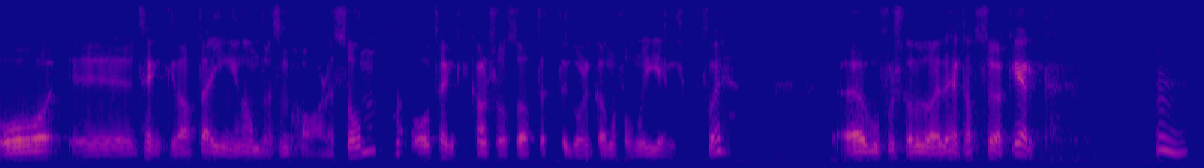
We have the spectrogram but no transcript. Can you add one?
og eh, tenker at det er ingen andre som har det sånn, og tenker kanskje også at dette går det ikke an å få noe hjelp for, eh, hvorfor skal du da i det hele tatt søke hjelp? Mm.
